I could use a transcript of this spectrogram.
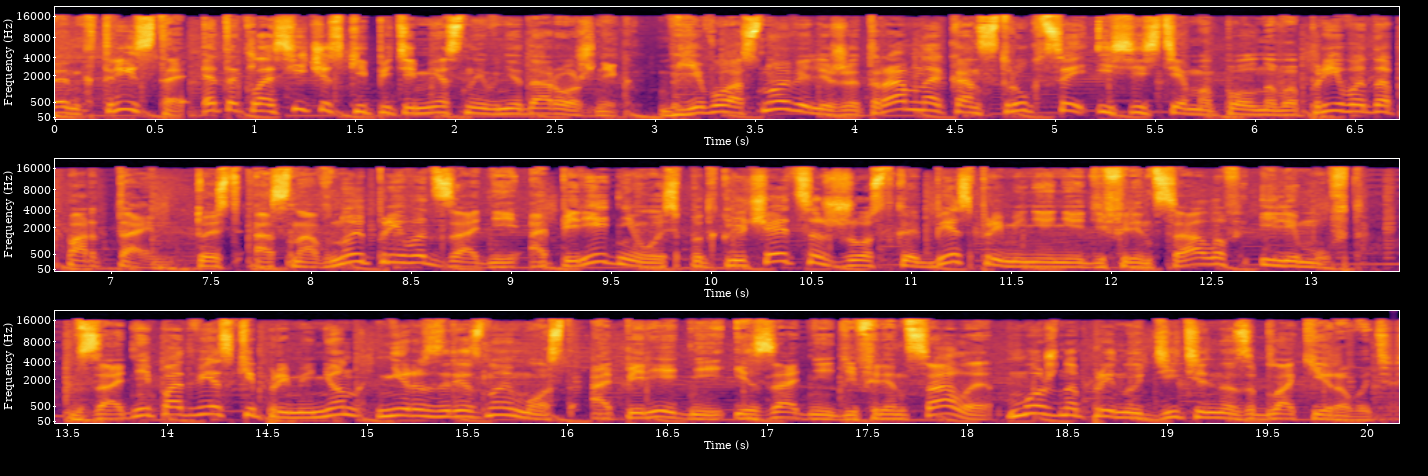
Tank 300 — это классический пятиместный внедорожник. В его основе лежит рамная конструкция и система полного привода Part-Time, то есть основной привод задний, а передняя ось подключается жестко, без применения дифференциалов или муфт. В задней подвеске применен неразрезной мост, а передние и задние дифференциалы можно принудительно заблокировать.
